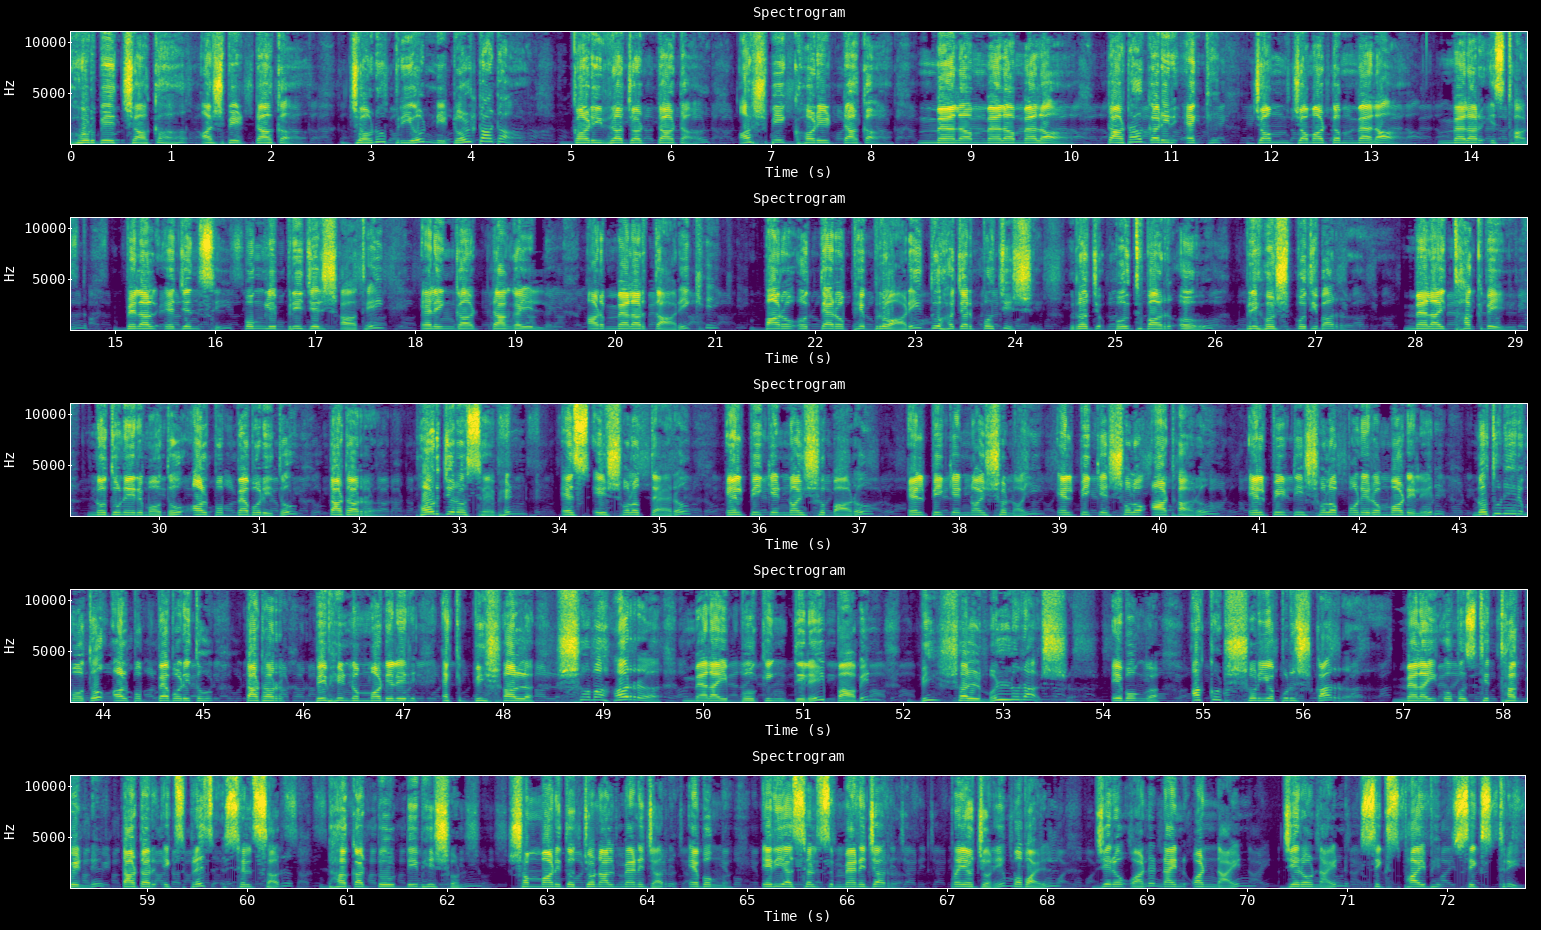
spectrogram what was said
ঘুরবে চাকা, আসবে টাকা। জনপ্রিয় নিটল টাটা, গাড়ির রাজার টাটা, আসবে ঘরের টাকা। মেলা মেলা মেলা, টাটা গাড়ির এক জমজমাট মেলা। মেলার স্থান বেলাল এজেন্সি, পংলি ব্রিজের সাথে এলিঙ্গা টাঙ্গাইল। আর মেলার তারিখ বারো ও তেরো ফেব্রুয়ারি দু হাজার পঁচিশ, রোজ বুধবার ও বৃহস্পতিবার। মেলায় থাকবে। নতুনের মতো অল্প ব্যবহৃত টাটার four zero seven S A ষোলো তেরো, এলপিকে নয়শো বারো, এলপিকে নয়শো নয়, এলপিকে ষোলো আঠারো, এলপিটি ষোলো পনেরো মডেলের নতুনের মতো অল্প ব্যবহৃত টাটার বিভিন্ন মডেলের এক বিশাল সমাহার মেলায় বুকিং দিলেই পাবেন বিশাল মূল্যহ্রাস এবং আকর্ষণীয় পুরস্কার। মেলায় উপস্থিত থাকবেন টাটার এক্সপ্রেস, সেলসার, ঢাকা টু ডিভিশন, সম্মানিত জোনাল ম্যানেজার এবং এরিয়া সেলস ম্যানেজার। প্রয়োজনে mobile zero one nine one nine zero nine six five six three.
